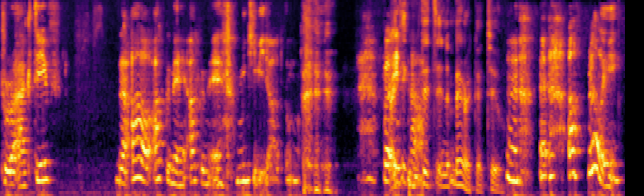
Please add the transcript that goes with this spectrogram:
proactive, the oh acne acne ニキビだと思う。But I it's think not. it's in America too. oh really?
